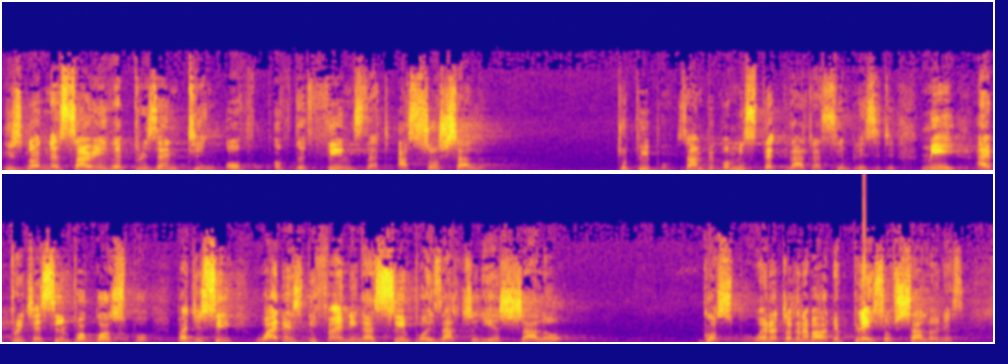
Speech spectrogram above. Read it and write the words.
is not necessarily the presenting of, of the things that are so shallow to people. Some people mistake that as simplicity. Me, I preach a simple gospel. But you see, what is defining as simple is actually a shallow gospel. We're not talking about the place of shallowness.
